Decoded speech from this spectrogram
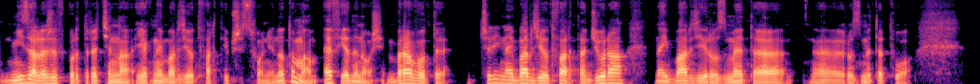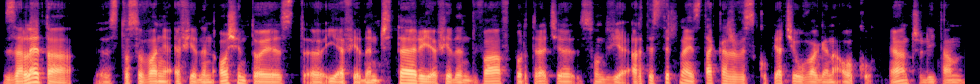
mi zależy w portrecie na jak najbardziej otwartej przysłonie. No to mam F1.8, brawo ty, czyli najbardziej otwarta dziura, najbardziej rozmyte, e, rozmyte tło. Zaleta stosowania F1.8 to jest e, i F1.4 i F1.2 w portrecie są dwie. Artystyczna jest taka, że wy skupiacie uwagę na oku, nie? czyli tam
